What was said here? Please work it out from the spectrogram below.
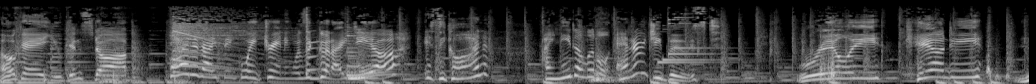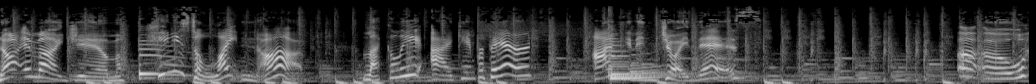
Okay, you can stop. Why did I think weight training was a good idea? Is he gone? I need a little energy boost. Really? Candy? Not in my gym. He needs to lighten up. Luckily, I came prepared. I'm gonna enjoy this. Uh-oh.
